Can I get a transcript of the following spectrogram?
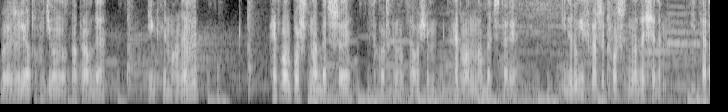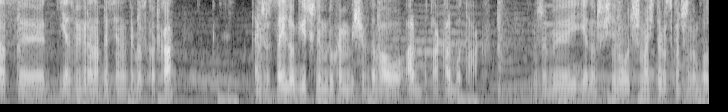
Bo jeżeli o to chodziło, no to naprawdę piękny manewr. Hetman poszedł na B3, skoczek na C8, Hetman na B4 i drugi skoczek poszedł na D7. I teraz y, jest wywierana presja na tego skoczka. Także tutaj logicznym ruchem by się wydawało albo tak, albo tak. Żeby jednocześnie no, utrzymać tego skocza, no bo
